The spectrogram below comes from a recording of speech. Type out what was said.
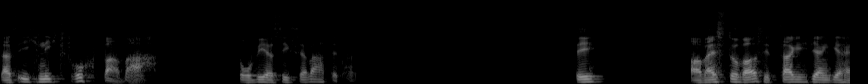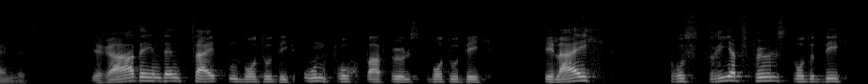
dass ich nicht fruchtbar war, so wie er sich erwartet hat. Sieh, aber weißt du was? Jetzt sage ich dir ein Geheimnis. Gerade in den Zeiten, wo du dich unfruchtbar fühlst, wo du dich vielleicht frustriert fühlst, wo du dich,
